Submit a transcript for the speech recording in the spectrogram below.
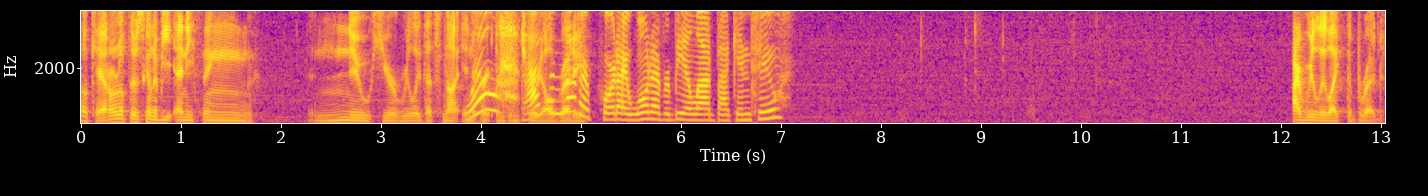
Okay, I don't know if there's going to be anything new here, really, that's not in well, her inventory that's already. another port I won't ever be allowed back into. I really like the bread.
